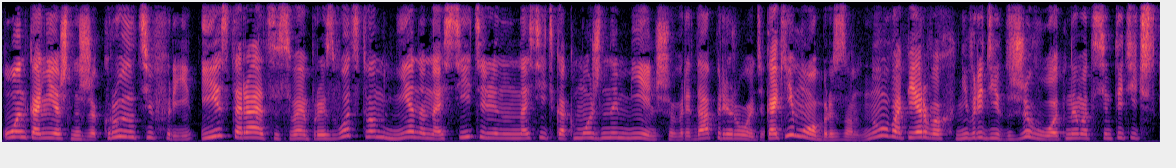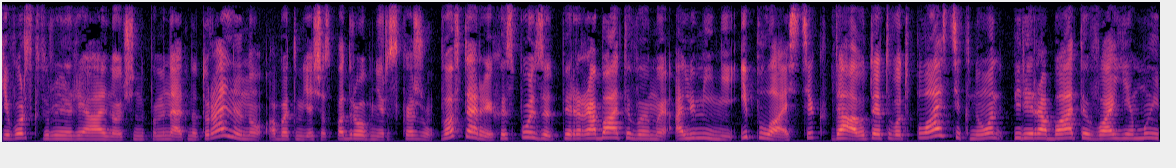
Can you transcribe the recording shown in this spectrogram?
Он, конечно же, cruelty-free и старается своим производством не наносить или наносить как можно меньше вреда природе. Каким образом? Ну, во-первых, не вредит животным, это синтетический ворс, который реально очень напоминает натуральный, но об этом я сейчас подробнее расскажу. Во-вторых, используют перерабатываемый алюминий и пластик. Да, вот это вот пластик, но он перерабатываемый.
